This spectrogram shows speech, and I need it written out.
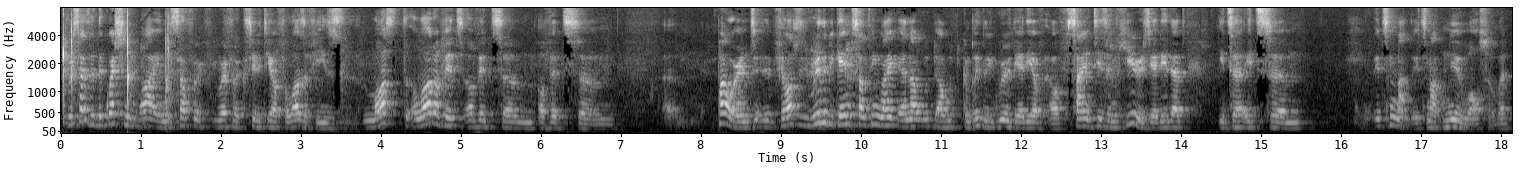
precisely the question why and the self-reflexivity of philosophy is lost a lot of its of its um, of its um, um, power. And uh, philosophy really became something like and I would I would completely agree with the idea of, of scientism here is the idea that it's a it's um, it's not it's not new also but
